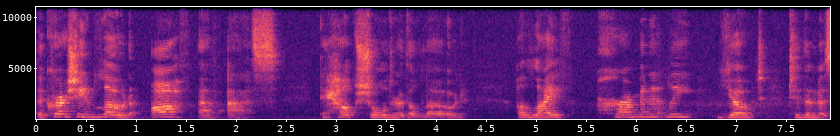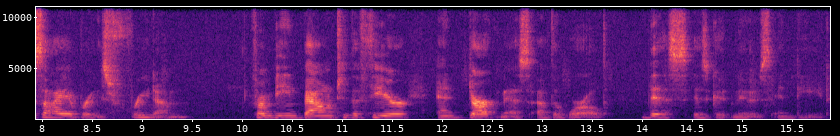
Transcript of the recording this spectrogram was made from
the crushing load off of us to help shoulder the load. A life permanently yoked to the Messiah brings freedom from being bound to the fear and darkness of the world. This is good news indeed.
